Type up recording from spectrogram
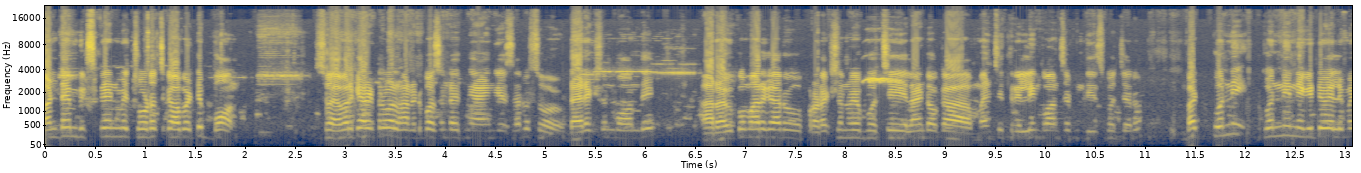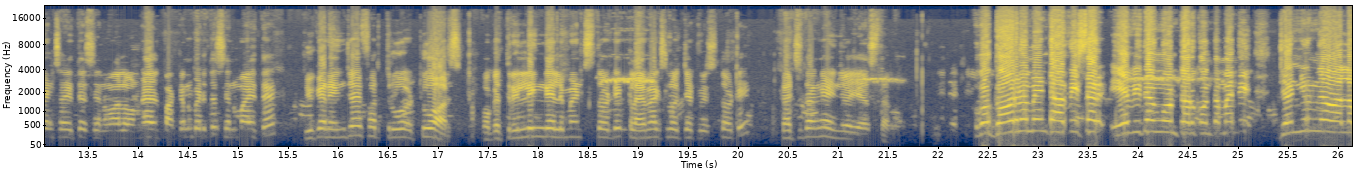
వన్ టైం బిగ్ స్క్రీన్ మీద చూడొచ్చు కాబట్టి బాగుంది. సో ఎవరి క్యారెక్టర్ వాళ్ళు హండ్రెడ్ పర్సెంట్ అయితే న్యాయం చేశారు. సో డైరెక్షన్ బాగుంది. ఆ రవికుమార్ గారు ప్రొడక్షన్ వైపు వచ్చి ఇలాంటి ఒక మంచి థ్రిల్లింగ్ కాన్సెప్ట్ తీసుకొచ్చారు. బట్ కొన్ని కొన్ని నెగిటివ్ ఎలిమెంట్స్ అయితే సినిమాలో ఉన్నాయి. పక్కన పెడితే సినిమా అయితే you can enjoy for through two hours ఒక థ్రిల్లింగ్ ఎలిమెంట్స్ తోటి క్లైమాక్స్లో వచ్చే ట్విస్ట్ తోటి ఖచ్చితంగా ఎంజాయ్ చేస్తారు. ఒక గవర్నమెంట్ ఆఫీసర్ ఏ విధంగా ఉంటారు? కొంతమంది జెన్యున్గా వాళ్ళ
